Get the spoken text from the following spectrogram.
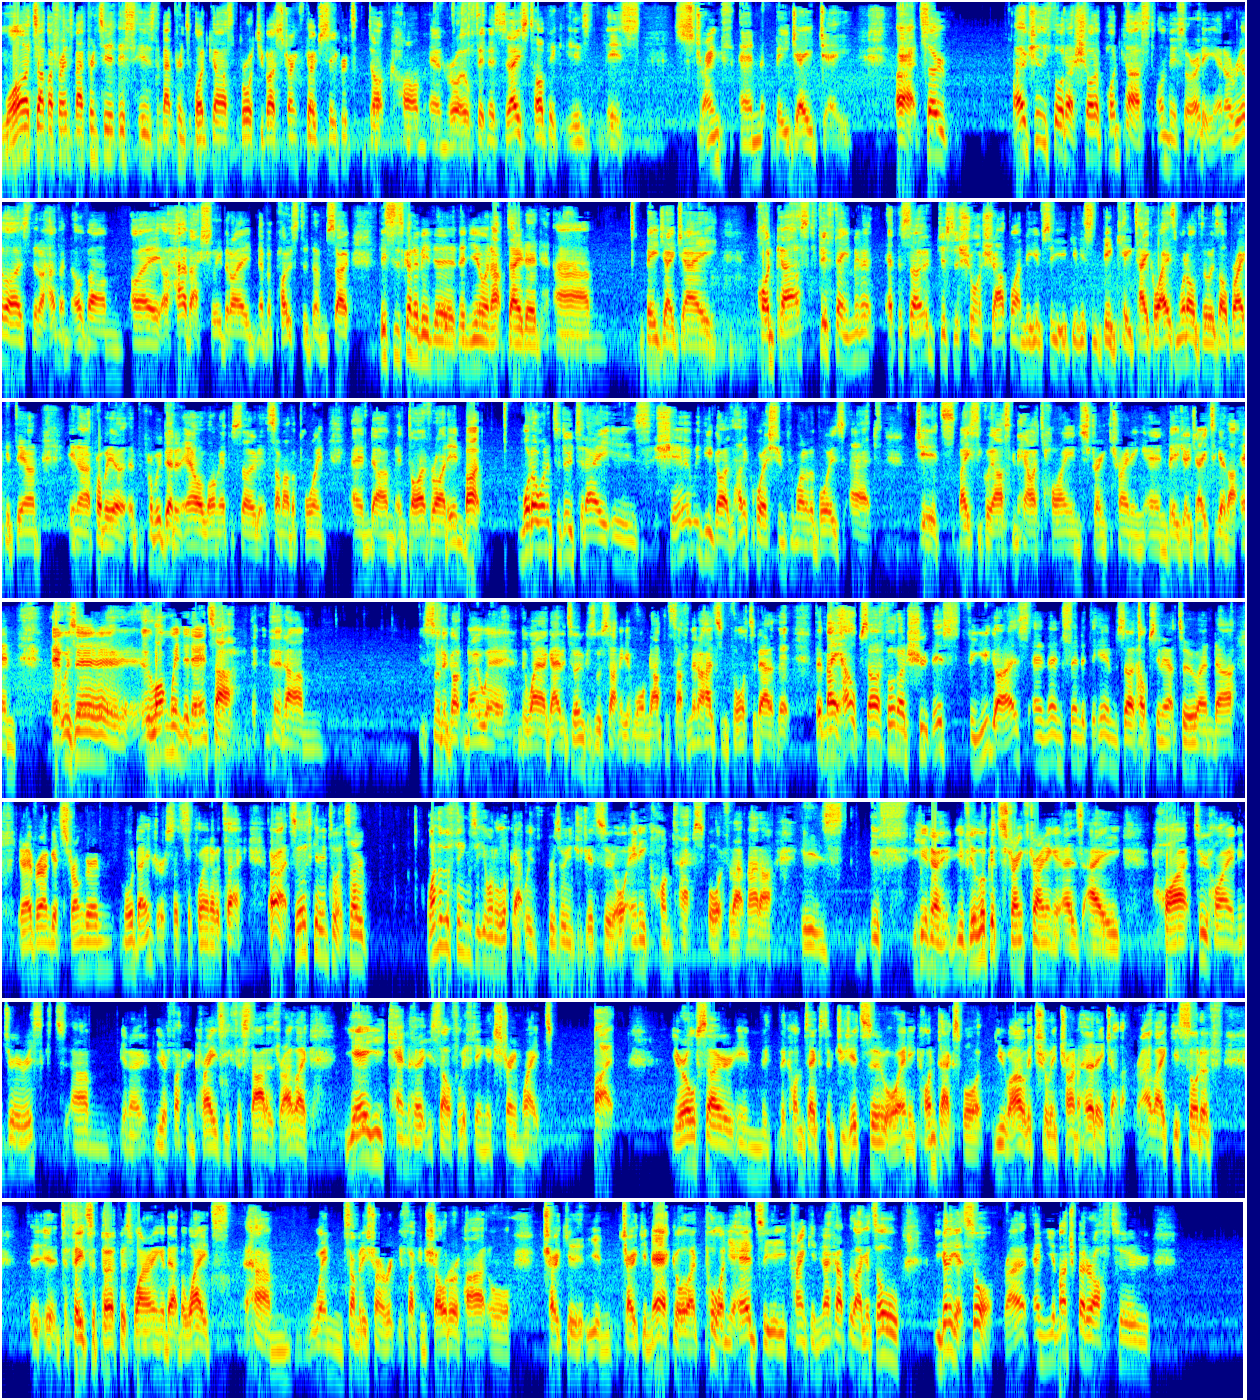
What's up, my friends? Matt Prince here. This is the Matt Prince podcast brought to you by StrengthCoachSecrets.com and Royal Fitness. Today's topic is this strength and BJJ. All right, so I actually thought I shot a podcast on this already, and I realized that I haven't. I've, um, I, I have actually, but I never posted them. So this is going to be the, the new and updated um, BJJ podcast, 15 minute episode, just a short, sharp one to give, you, give you some big key takeaways. And what I'll do is I'll break it down in a, probably a, probably about an hour long episode at some other point and, um, and dive right in. But what I wanted to do today is share with you guys. I had a question from one of the boys at Jits, basically asking how I tie in strength training and BJJ together, and it was a long-winded answer that um, sort of got nowhere the way I gave it to him because we were starting to get warmed up and stuff. And then I had some thoughts about it that, that may help. So I thought I'd shoot this for you guys and then send it to him so it helps him out too. And, uh, you know, everyone gets stronger and more dangerous. That's the plan of attack. All right, so let's get into it. So, one of the things that you want to look at with Brazilian Jiu Jitsu or any contact sport for that matter is if you know if you look at strength training as a high too high an injury risk um, you know you're fucking crazy for starters right like yeah you can hurt yourself lifting extreme weights but you're also in the, the context of jiu-jitsu or any contact sport you are literally trying to hurt each other right like you sort of it, it defeats the purpose worrying about the weights um, when somebody's trying to rip your fucking shoulder apart or choke your, you choke your neck or like pull on your head so you're cranking your neck up. Like it's all you're going to get sore, right? And you're much better off to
